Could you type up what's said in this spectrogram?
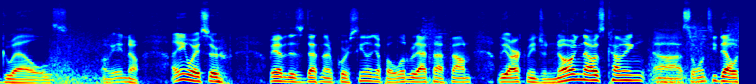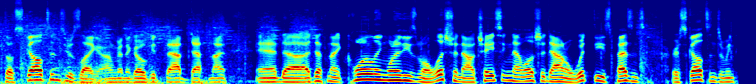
Guels. Okay, no. Anyway, so we have this Death Knight, of course, healing up a little bit at that fountain. The Archmage knowing that was coming, uh, so once he dealt with those skeletons, he was like, I'm going to go get that Death Knight. And uh, Death Knight coiling one of these militia now, chasing that militia down with these peasants, or skeletons, I mean.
